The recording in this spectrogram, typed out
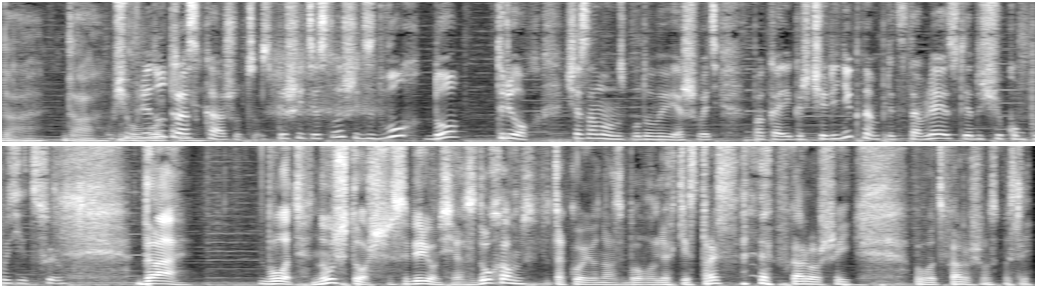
да, да. В общем, глубокий. придут, расскажут. Спешите слышать с двух до трех. Сейчас анонс буду вывешивать, пока Игорь Чередник нам представляет следующую композицию. Да. Вот, ну что ж, соберемся с духом. Такой у нас был легкий стресс в хороший, вот, в хорошем смысле.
